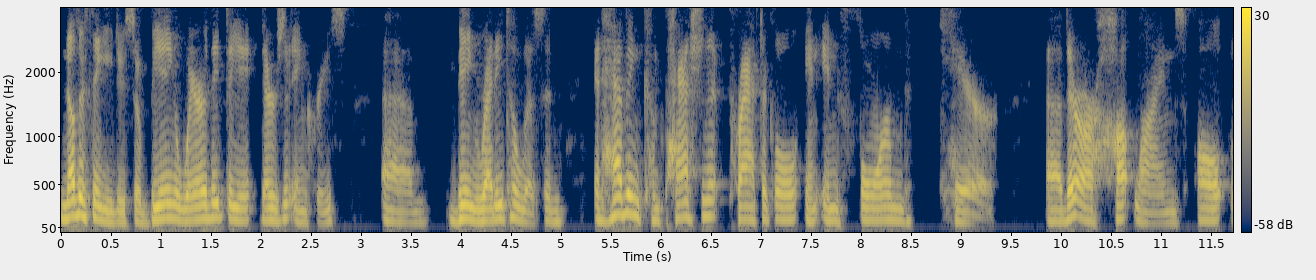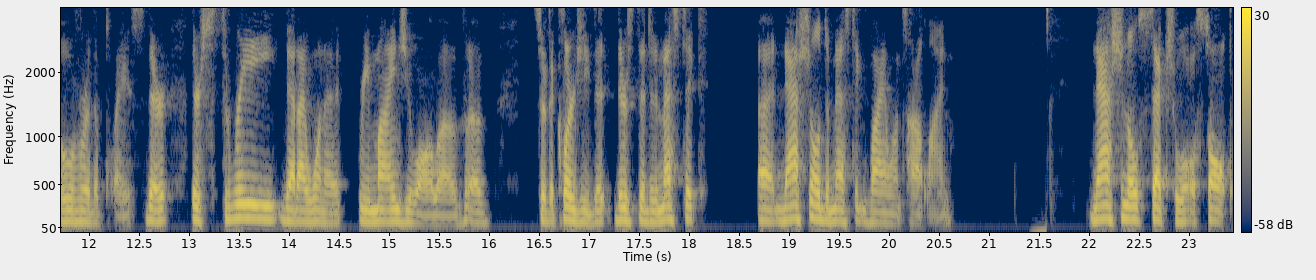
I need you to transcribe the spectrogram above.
Another thing you do so being aware that the, there's an increase um, being ready to listen and having compassionate practical and informed care uh, there are hotlines all over the place there there's three that i want to remind you all of of so the clergy there's the domestic uh, national domestic violence hotline National Sexual Assault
